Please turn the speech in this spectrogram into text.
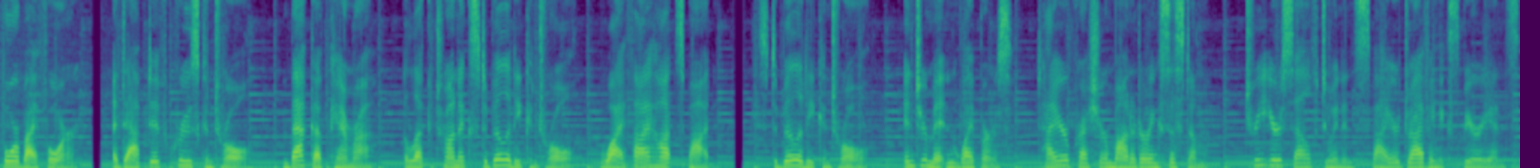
4x4, adaptive cruise control, backup camera, electronic stability control, Wi-Fi hotspot, stability control, intermittent wipers, tire pressure monitoring system. Treat yourself to an inspired driving experience.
